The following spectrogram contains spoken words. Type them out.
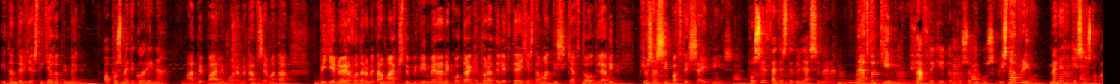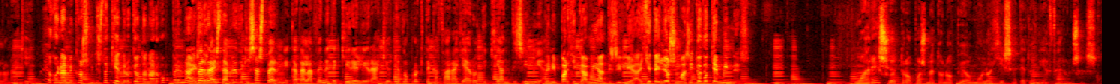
Ήταν ταιριαστή και αγαπημένη. Όπως με την Κορίνα. Άντε πάλι μωρέ με τα ψέματα. Πήγαινε έρχονταν με τα μάξι του επειδή μένανε κοντά και τώρα τελευταία είχε σταματήσει και αυτό. Δηλαδή, ποιος σας είπε αυτές τις αειδίε. Πώς ήρθατε στη δουλειά σήμερα; Με αυτοκίνητο. Ποιο αυτοκίνητο, ποιος οδηγούσε; Η Σταυρίδου. Μένετε κι εσείς στο κολονάκι; Έχω ένα μικρό σπίτι στο κέντρο και όταν αργώ περνάει. η Περνάει Σταυρίδου. Σταυρίδου και σας παίρνει. Καταλαβαίνετε, κύριε Λυράκη, ότι εδώ πρόκειται καθαρά για ερωτική αντιζηλία. Δεν υπάρχει καμία αντιζηλία. Είχε τελειώσει μαζί του εδώ και μήνες. Μου αρέσει ο τρόπος με τον οποίο ομολογήσατε το ενδιαφέρον σας.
